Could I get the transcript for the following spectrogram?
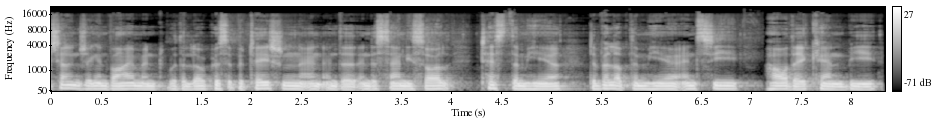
challenging environment with the low precipitation and, and, the, and the sandy soil, test them here, develop them here, and see how they can be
